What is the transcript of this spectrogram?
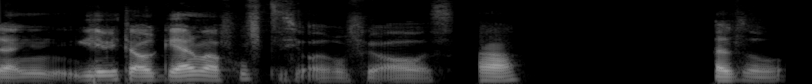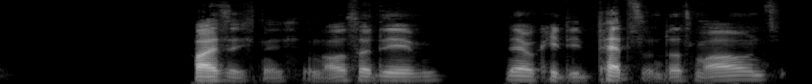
dann gebe ich da auch gerne mal 50 Euro für aus. Ja. Also, weiß ich nicht. Und außerdem, ne, okay, die Pads und das Mount,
